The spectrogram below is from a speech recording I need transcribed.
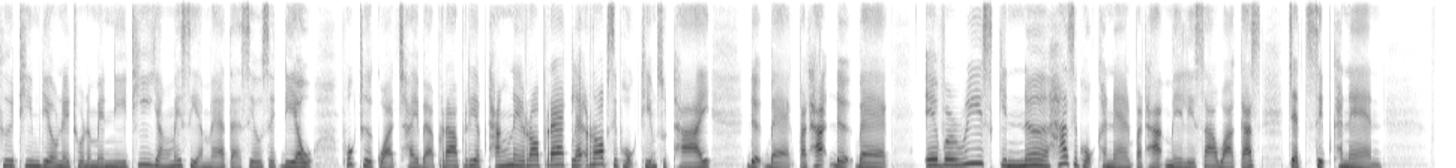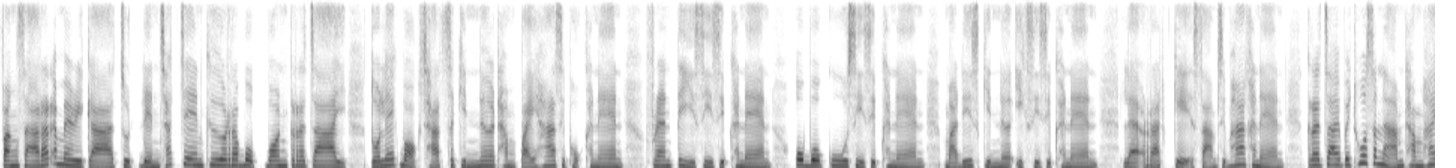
คือทีมเดียวในทัวร์นาเมนต์นี้ที่ยังไม่เสียแม้แต่เซียวเซตเดียว พวกเธอกวาดชัยแบบราบเรียบทั้งในรอบแรกและรอบ 16 ทีมสุดท้าย เดอะแบกปะทะเดอะแบกเอเวอรี่สกินเนอร์ 56 คะแนนปะทะเมลิซาวากัส 70 คะแนน ฝั่งสหรัฐอเมริกาจุดเด่นชัดเจนคือระบบบอลกระจาย ตัวเลขบอกชัดสกินเนอร์ทำไป 56 คะแนน แฟรนตี 40 คะแนน โอโบกู 40 คะแนน มาดีสกินเนอร์อีก 40 คะแนน และรัดเกะ 35 คะแนน กระจายไปทั่วสนามทำให้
